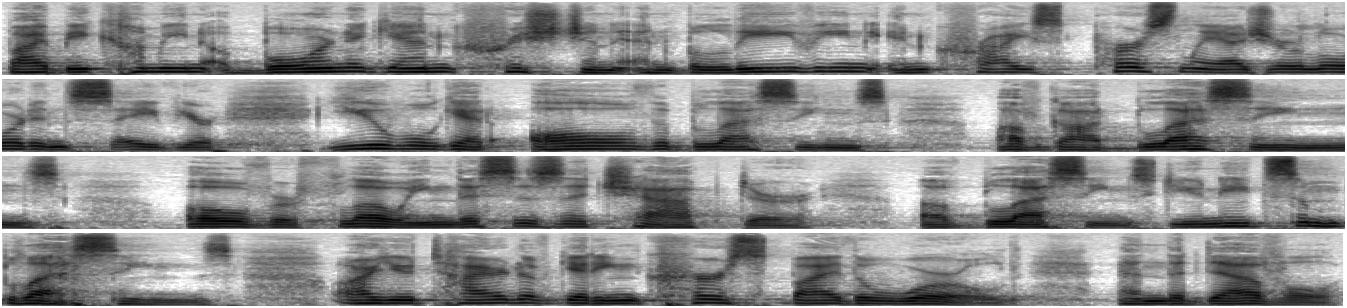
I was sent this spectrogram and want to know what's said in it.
by becoming a born again Christian and believing in Christ personally as your Lord and Savior, you will get all the blessings of God, blessings overflowing. This is a chapter of blessings. Do you need some blessings? Are you tired of getting cursed by the world and the devil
